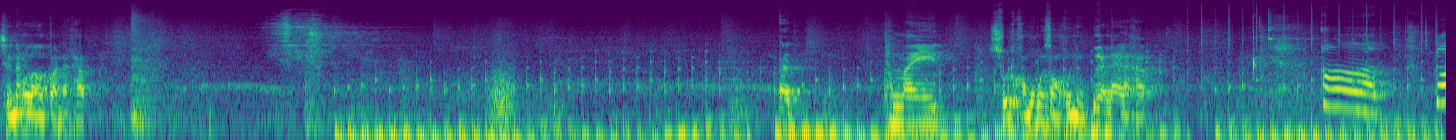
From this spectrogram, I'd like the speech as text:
เชิญนั่งรอก่อนนะครับำไมชุดของพวกคุณสองคนถึงเปื้อนได้ล่ะครับ เออก็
